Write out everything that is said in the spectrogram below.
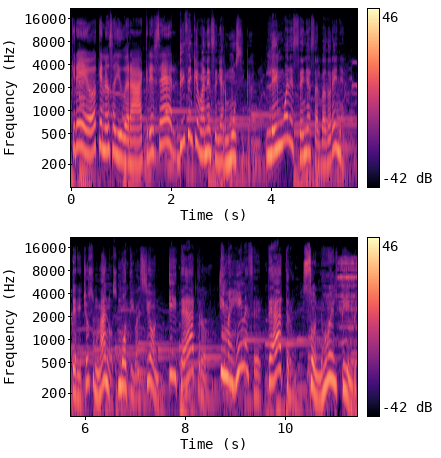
Creo que nos ayudará a crecer. Dicen que van a enseñar música, lengua de señas salvadoreña, derechos humanos, motivación y teatro. Imagínense, teatro. Sonó el timbre.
